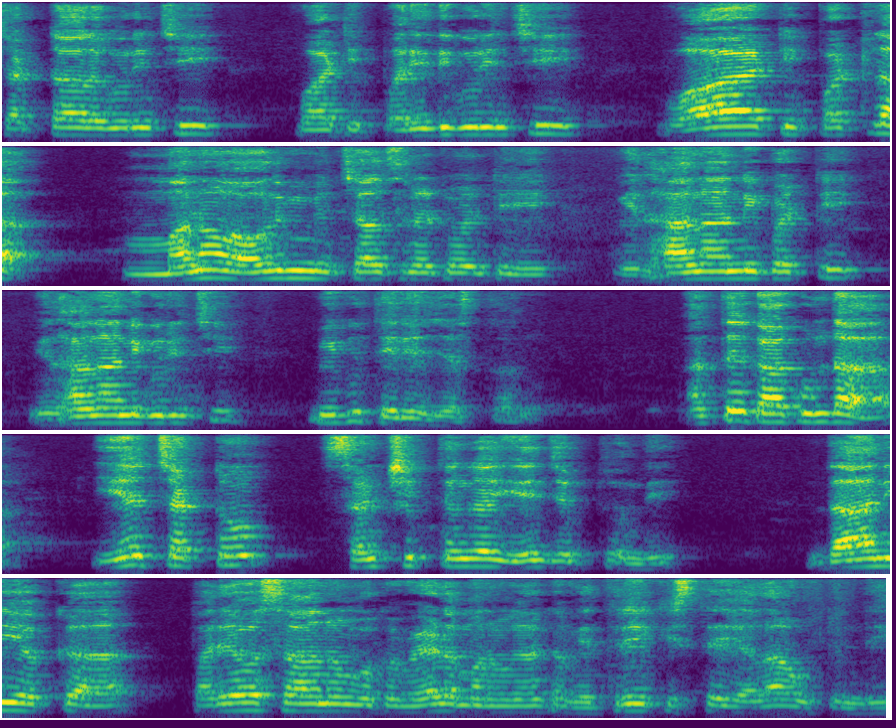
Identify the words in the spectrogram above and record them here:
చట్టాల గురించి వాటి పరిధి గురించి వాటి పట్ల మనం అవలంబించాల్సినటువంటి విధానాన్ని బట్టి విధానాన్ని గురించి మీకు తెలియజేస్తాను. అంతేకాకుండా ఏ చట్టం సంక్షిప్తంగా ఏం చెప్తుంది దాని యొక్క పర్యవసానం ఒకవేళ మనం కనుక వ్యతిరేకిస్తే ఎలా ఉంటుంది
